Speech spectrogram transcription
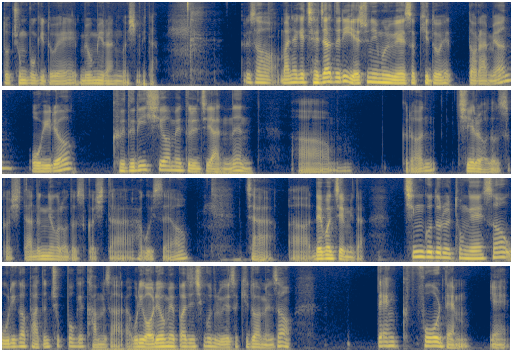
또 중보 기도의 묘미라는 것입니다. 그래서 만약에 제자들이 예수님을 위해서 기도했더라면 오히려 그들이 시험에 들지 않는 어, 그런 지혜를 얻었을 것이다. 능력을 얻었을 것이다. 하고 있어요. 자, 어, 네 번째입니다. 친구들을 통해서 우리가 받은 축복에 감사하라. 우리 어려움에 빠진 친구들을 위해서 기도하면서 thank for them. 예.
